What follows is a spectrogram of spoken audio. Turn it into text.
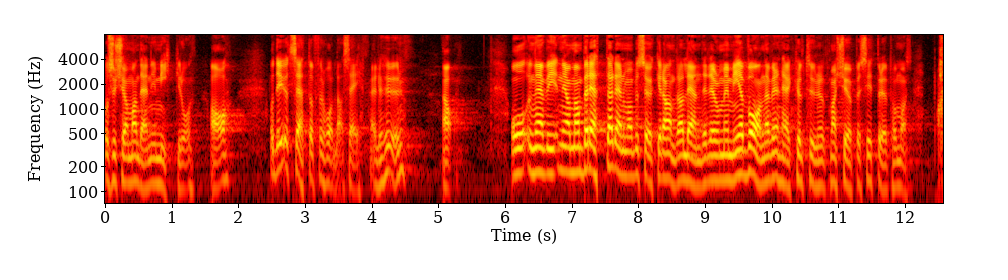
och så kör man den i mikron. Ja, och det är ju ett sätt att förhålla sig, eller hur? Ja. Och när, vi, när man berättar det när man besöker andra länder där de är mer vana vid den här kulturen, att man köper sitt bröd på morgonen. Ah,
